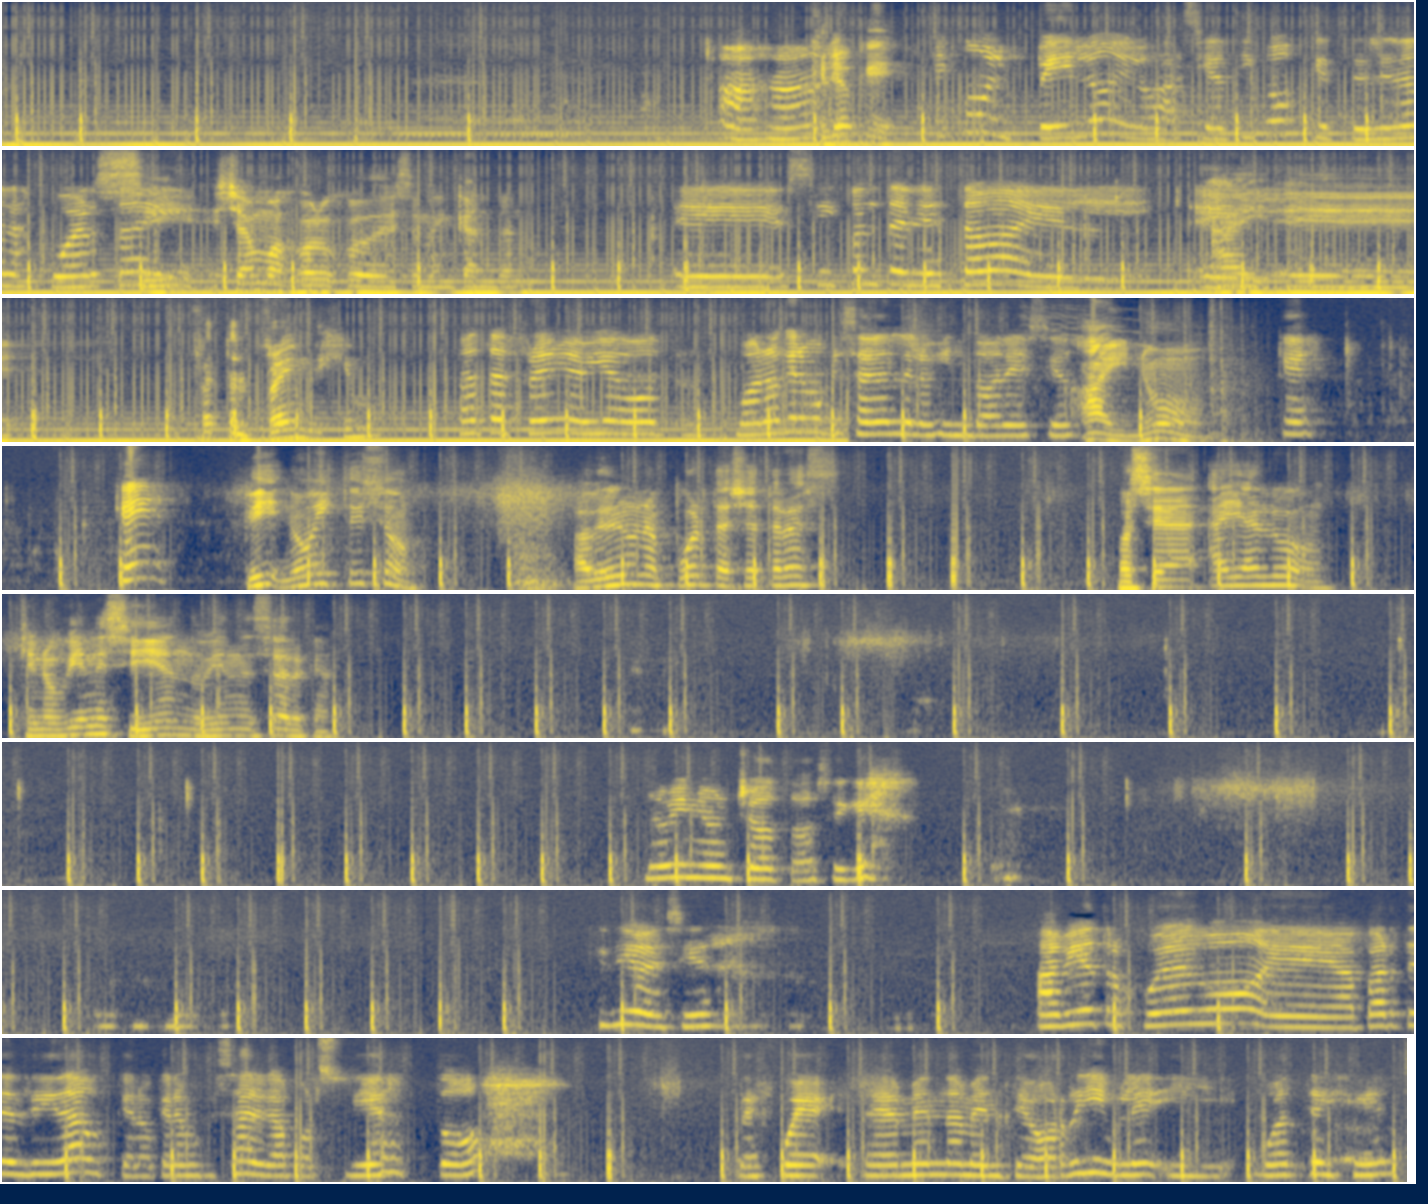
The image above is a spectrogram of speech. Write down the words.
Ajá. Creo que. Es como el pelo de los asiáticos que te llenan las puertas. Sí, ya vamos a jugar un juego de eso, me encantan. Y, eh, sí, conten, estaba el. el Ay, eh. Fatal Frame, dijimos. Fatal Frame y había otro. Bueno, no queremos que salgan de los indonesios. Ay, no. ¿Qué? ¿Qué? Vi- ¿No viste eso? Abrieron una puerta allá atrás. O sea, hay algo que nos viene siguiendo bien de cerca. No vi ni un choto, así que. ¿Qué te iba a decir? Había otro juego, eh, aparte del Dread Out, que no queremos que salga, por cierto. Que fue tremendamente horrible y. What the hell?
